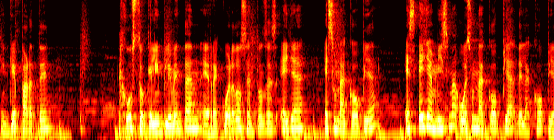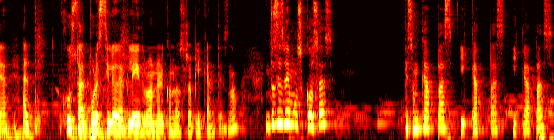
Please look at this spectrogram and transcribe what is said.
¿En qué parte? Justo que le implementan eh, recuerdos, entonces ella es una copia. ¿Es ella misma o es una copia de la copia? Justo al puro estilo de Blade Runner con los replicantes, ¿no? Entonces vemos cosas que son capas y capas y capas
